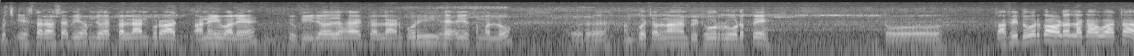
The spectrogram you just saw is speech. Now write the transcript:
कुछ इस तरह से भी हम जो है कल्याणपुर आने ही वाले हैं। क्योंकि जो है, कल्याणपुर ही है, ये समझ लो। और हमको चलना है बिठूर रोड पे। तो काफ़ी दूर का ऑर्डर लगा हुआ था,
